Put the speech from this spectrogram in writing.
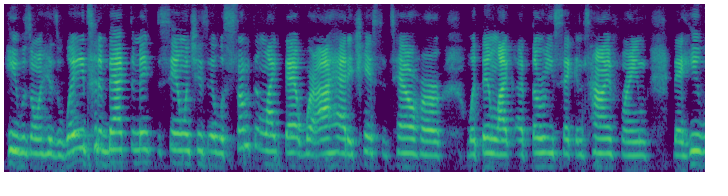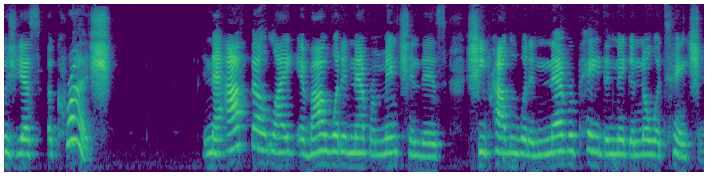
he was on his way to the back to make the sandwiches. It was something like that where I had a chance to tell her within like a 30 second time frame that he was just a crush. Now I felt like if I would have never mentioned this, she probably would have never paid the nigga no attention.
